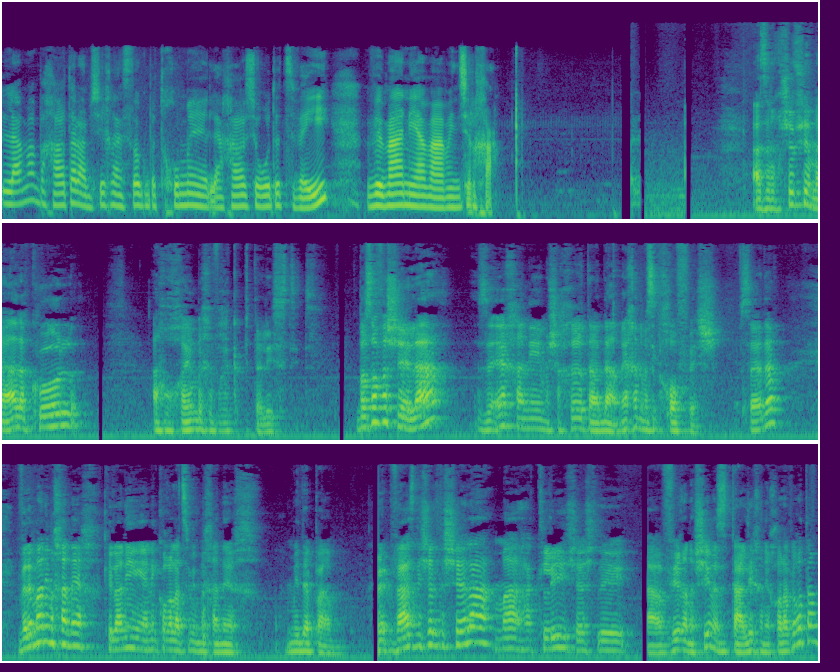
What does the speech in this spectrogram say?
למה בחרת להמשיך לעסוק בתחום אה, לאחר השירות הצבאי, ומה אני המאמין שלך? אז אני חושב שמעל הכל, אנחנו חיים בחברה קפיטליסטית. בסוף השאלה זה איך אני משחרר את האדם, איך אני משיג חופש, בסדר? ולמה אני מחנך? כאילו, אני, אני קורא לעצמי מחנך מדי פעם. ואז נשאלת השאלה, מה הכלי שיש לי להעביר אנשים, איזה תהליך אני יכול להעביר אותם,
